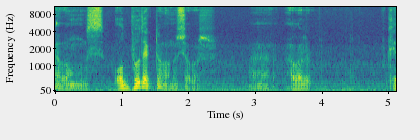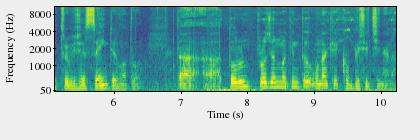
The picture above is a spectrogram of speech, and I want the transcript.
এবং অদ্ভুত একটা মানুষ আবার। আবার ক্ষেত্র বিশেষ সেইন্টের মতো। তা তরুণ প্রজন্ম কিন্তু ওনাকে খুব বেশি চিনে না।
